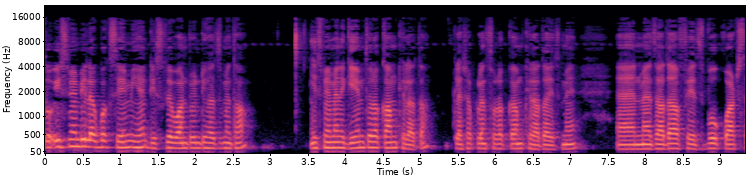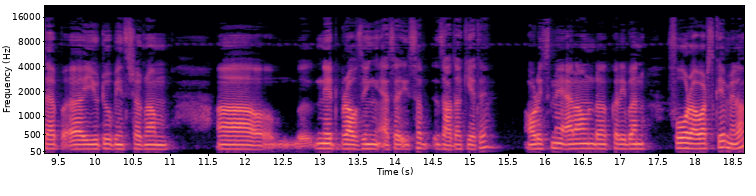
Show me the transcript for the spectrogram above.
तो इसमें भी लगभग सेम ही है डिस्प्ले वन ट्वेंटी हर्ज में था। इसमें मैंने गेम थोड़ा कम खेला था। क्लैश ऑफ़ क्लैंस थोड़ा कम खेला था इसमें। एंड मैं ज़्यादा Facebook WhatsApp YouTube Instagram net browsing ऐसे ये सब ज़्यादा किए थे। और इसमें अराउंड करीबन फोर आवर्स के मेरा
